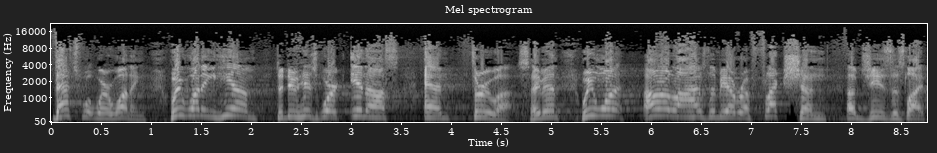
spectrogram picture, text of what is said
That's what we're wanting. We're wanting Him to do His work in us and through us. Amen? We want our lives to be a reflection of Jesus' life.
